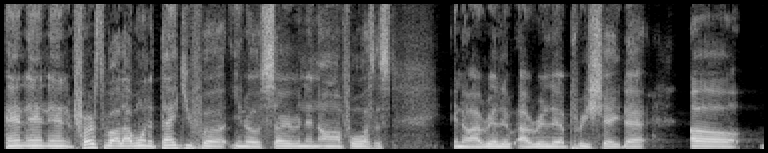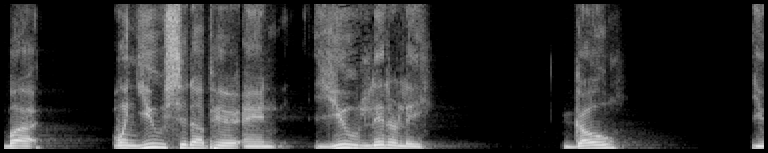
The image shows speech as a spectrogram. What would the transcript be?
and and and first of all, I want to thank you for you know serving in the armed forces. You know, I really I really appreciate that. Uh, but when you sit up here and you literally go you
